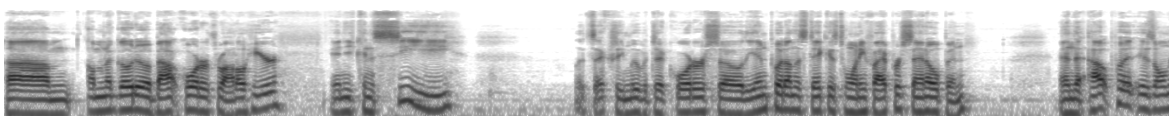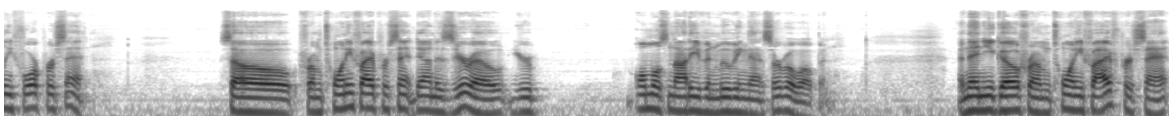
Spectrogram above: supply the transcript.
um, I'm going to go to about quarter throttle here, and you can see, let's actually move it to a quarter. So the input on the stick is 25% open, and the output is only 4%. So from 25% down to zero, you're almost not even moving that servo open. And then you go from 25%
